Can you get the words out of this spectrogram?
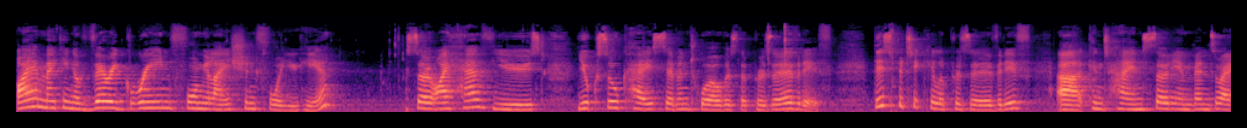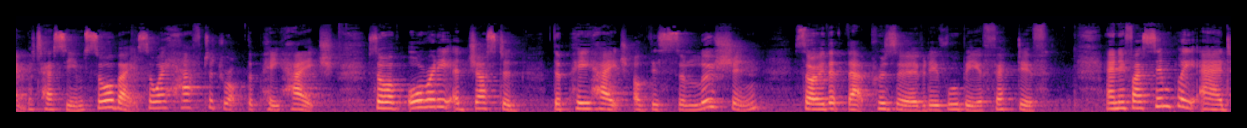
I am making a very green formulation for you here. So I have used Euxyl K712 as the preservative. This particular preservative uh, contains sodium benzoate and potassium sorbate, so I have to drop the pH. So I've already adjusted the pH of this solution so that that preservative will be effective. And if I simply add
